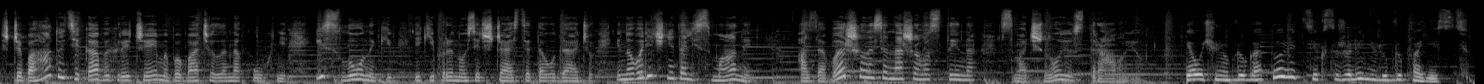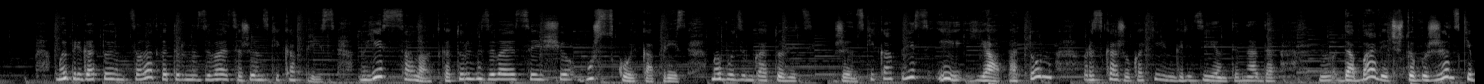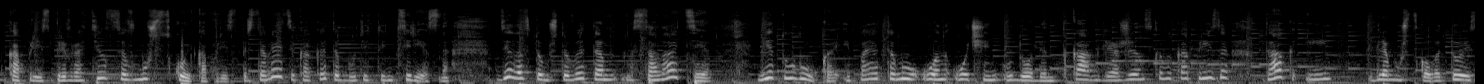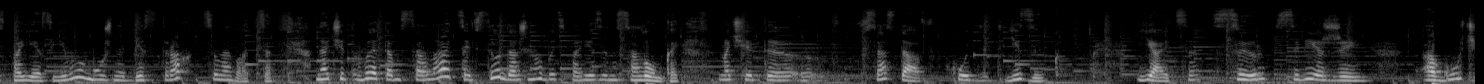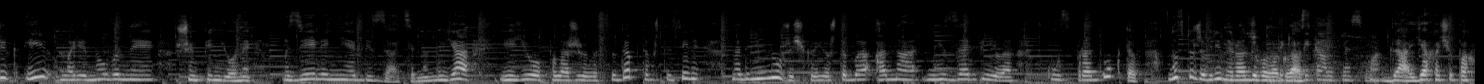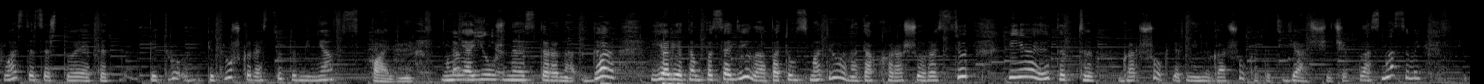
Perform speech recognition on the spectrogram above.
Ще багато цікавих речей ми побачили на кухні: і слоників, які приносять щастя та удачу, і новорічні талісмани. А завершилася наша гостина смачною стравою. Я очень люблю готовить и, к сожалению, люблю поесть. мы приготовим салат, который называется женский каприз. Но есть салат, который называется еще мужской каприз. Мы будем готовить женский каприз, и я потом расскажу, какие ингредиенты надо добавить, чтобы женский каприз превратился в мужской каприз. Представляете, как это будет интересно? Дело в том, что в этом салате нету лука, и поэтому он очень удобен как для женского каприза, так и для мужского. То есть, поев его, можно без страха целоваться. Значит, в этом салате все должно быть порезано соломкой. Значит, э, в состав входит язык, яйца, сыр, свежий огурчик и маринованные шампиньоны. Зелень не обязательно, но я ее положила сюда, потому что зелень надо немножечко ее, чтобы она не забила вкус продуктов, но в то же время радовала глаз. пікантний смак. Да, я хочу похвастаться, что этот петру- петрушка растет у меня в спальне. У Да меня что? южная сторона. Да, я летом посадила, а потом смотрю, она так хорошо растет. И я этот горшок, вернее, не горшок, этот ящичек пластмассовый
